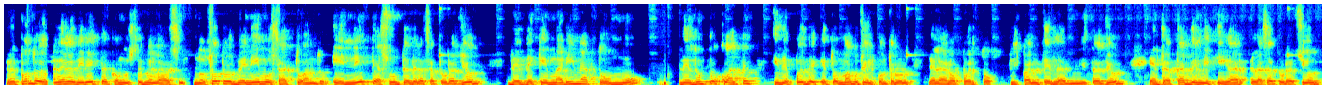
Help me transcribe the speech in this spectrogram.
Respondo de manera directa como usted me la hace. Nosotros venimos actuando en este asunto de la saturación desde que Marina tomó, desde un poco antes y después de que tomamos el control del aeropuerto, principalmente de la administración, en tratar de mitigar la saturación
